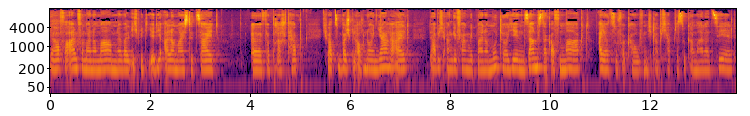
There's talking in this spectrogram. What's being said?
Ja, vor allem von meiner Mom, ne, weil ich mit ihr die allermeiste Zeit äh, verbracht habe. Ich war zum Beispiel auch neun Jahre alt da habe ich angefangen mit meiner Mutter jeden Samstag auf dem Markt Eier zu verkaufen. Ich glaube, ich habe das sogar mal erzählt.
